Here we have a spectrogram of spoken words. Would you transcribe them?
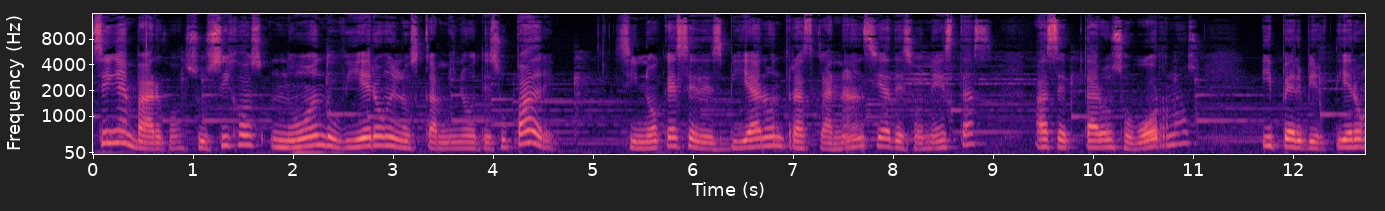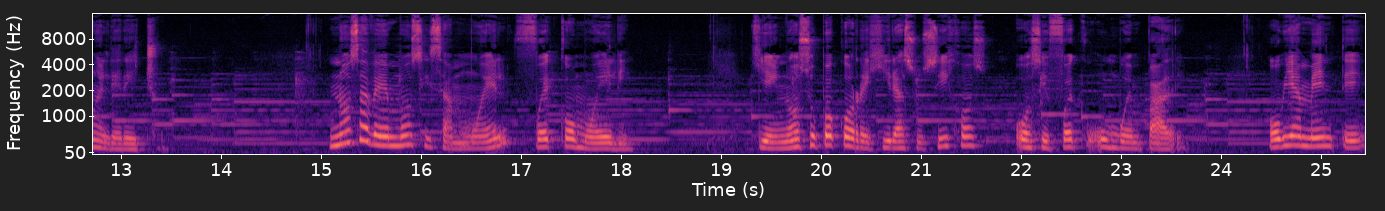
Sin embargo, sus hijos no anduvieron en los caminos de su padre sino que se desviaron tras ganancias deshonestas, aceptaron sobornos y pervirtieron el derecho. No sabemos si Samuel fue como Eli, quien no supo corregir a sus hijos o si fue un buen padre. Obviamente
